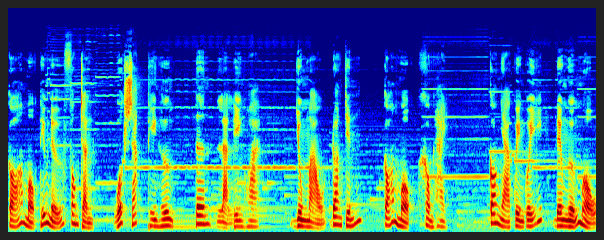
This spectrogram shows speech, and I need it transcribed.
có một thiếu nữ phong trần, quốc sắc thiên hương tên là Liên Hoa. Dung mạo đoan chính, có một không hai. Con nhà quyền quý đều ngưỡng mộ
